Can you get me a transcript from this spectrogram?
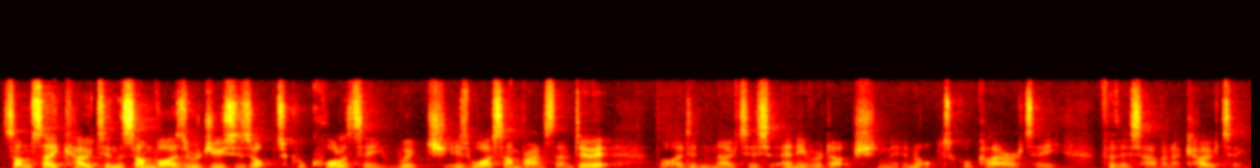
Some say coating the sun visor reduces optical quality, which is why some brands don't do it, but I didn't notice any reduction in optical clarity for this having a coating.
